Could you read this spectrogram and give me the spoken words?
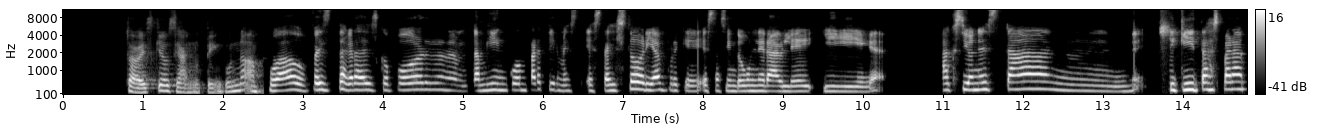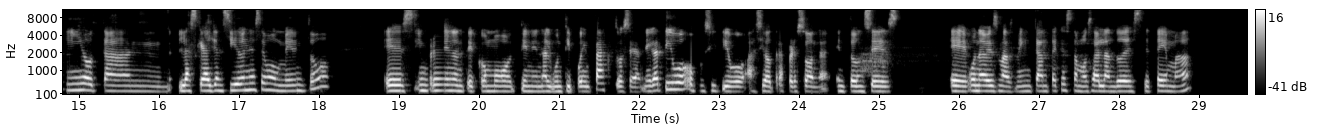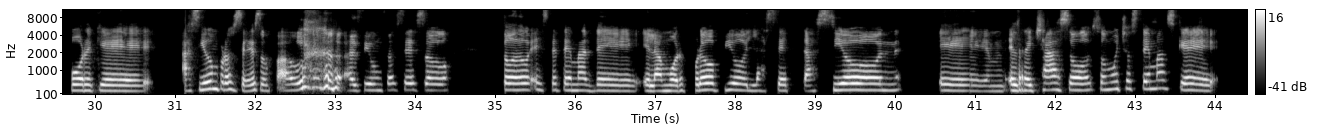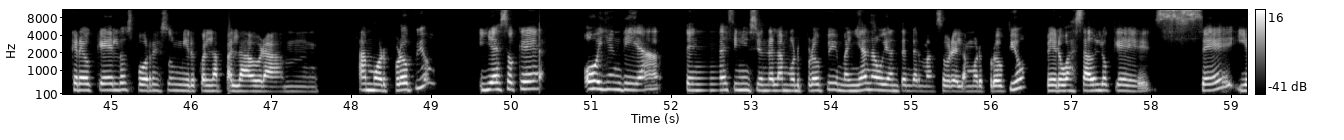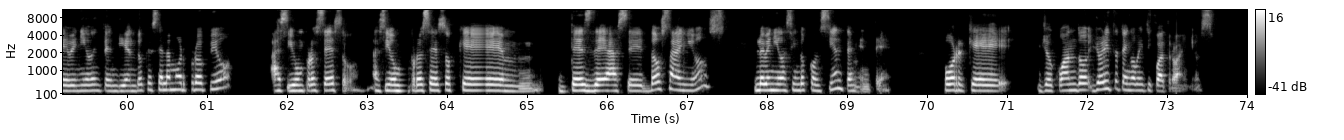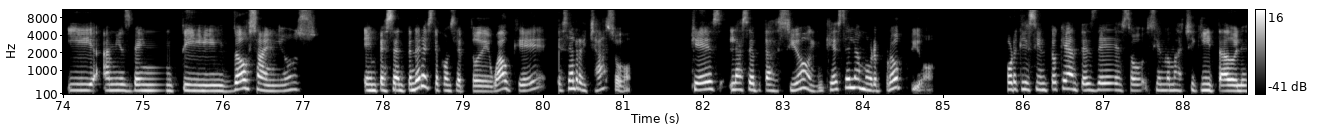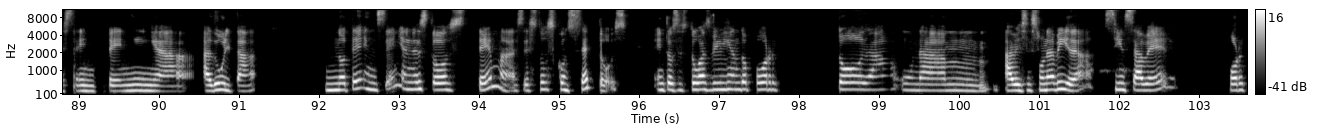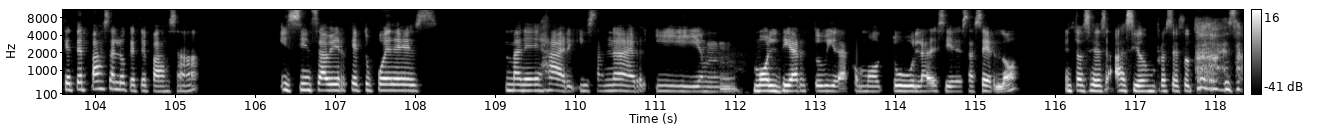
sabes que, o sea, no tengo nada. Wow, pues te agradezco por em, también compartirme esta historia porque está siendo vulnerable y acciones tan chiquitas para mí o tan las que hayan sido en ese momento es impresionante cómo tienen algún tipo de impacto, sea negativo o positivo hacia otra persona. Entonces, eh, una vez más, me encanta que estamos hablando de este tema porque ha sido un proceso, Pau, ha sido un proceso todo este tema de el amor propio, la aceptación, eh, el rechazo, son muchos temas que creo que los puedo resumir con la palabra mm, amor propio y eso que hoy en día tengo una definición del amor propio y mañana voy a entender más sobre el amor propio, pero basado en lo que sé y he venido entendiendo que es el amor propio, ha sido un proceso, ha sido un proceso que mm, desde hace dos años lo he venido haciendo conscientemente, porque yo cuando, yo ahorita tengo 24 años y a mis 22 años empecé a entender este concepto de, wow, ¿qué es el rechazo? ¿Qué es la aceptación? ¿Qué es el amor propio? Porque siento que antes de eso, siendo más chiquita, adolescente, niña, adulta, no te enseñan estos temas, estos conceptos. Entonces tú vas viviendo por toda una, mm, a veces una vida sin saber por qué te pasa lo que te pasa, y sin saber que tú puedes manejar y sanar y mm, moldear tu vida como tú la decides hacerlo. Entonces ha sido un proceso todo eso.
